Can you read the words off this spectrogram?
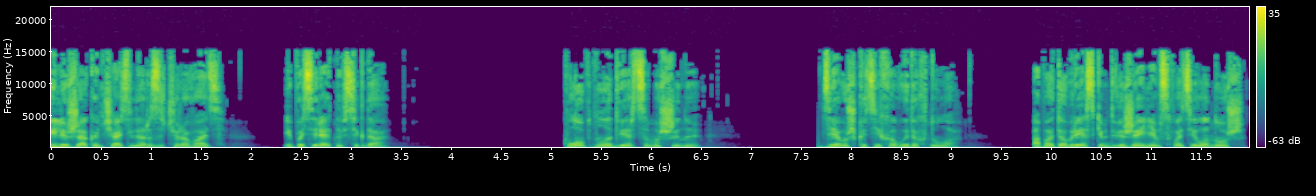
Или же окончательно разочаровать и потерять навсегда. Хлопнула дверца машины. Девушка тихо выдохнула — а потом резким движением схватила нож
